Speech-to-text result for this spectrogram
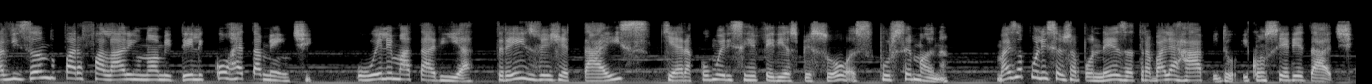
avisando para falarem o nome dele corretamente, ou ele mataria três vegetais, que era como ele se referia às pessoas, por semana. Mas a polícia japonesa trabalha rápido e com seriedade.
